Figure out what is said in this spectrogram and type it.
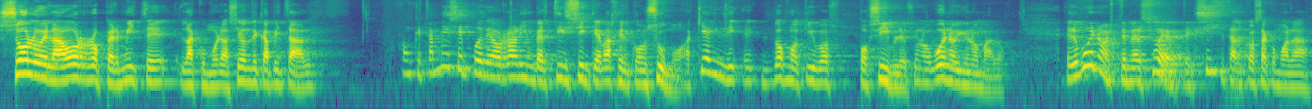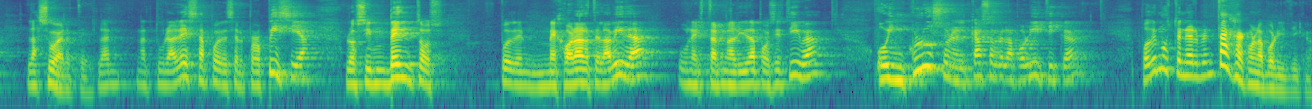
Solo el ahorro permite la acumulación de capital, aunque también se puede ahorrar e invertir sin que baje el consumo. Aquí hay eh, dos motivos posibles, uno bueno y uno malo. El bueno es tener suerte, existe tal cosa como la la suerte. La naturaleza puede ser propicia, los inventos pueden mejorarte la vida, una externalidad positiva, o incluso en el caso de la política, podemos tener ventaja con la política.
